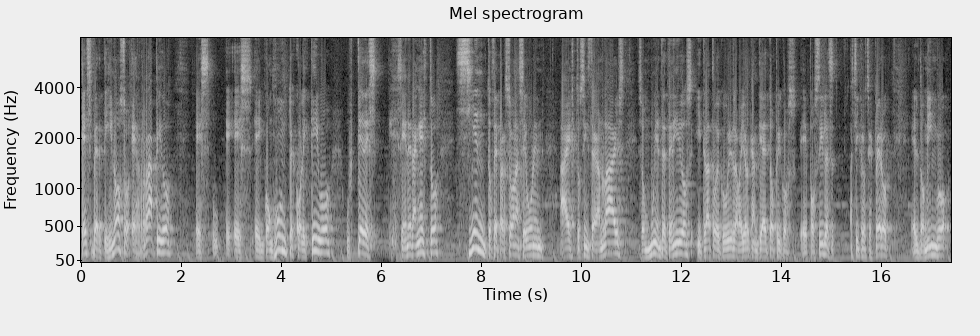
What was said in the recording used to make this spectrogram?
Es vertiginoso, es rápido, es, es en conjunto, es colectivo. Ustedes generan esto. Cientos de personas se unen a estos Instagram Lives. Son muy entretenidos y trato de cubrir la mayor cantidad de tópicos eh, posibles. Así que los espero el domingo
